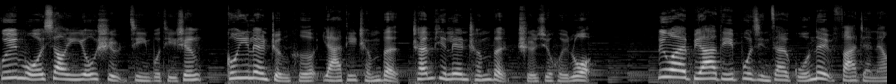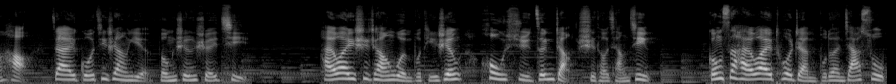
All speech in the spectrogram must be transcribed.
规模效应优势进一步提升，供应链整合压低成本，产品链成本持续回落。另外，比亚迪不仅在国内发展良好，在国际上也风生水起。海外市场稳步提升，后续增长势头强劲。公司海外拓展不断加速。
